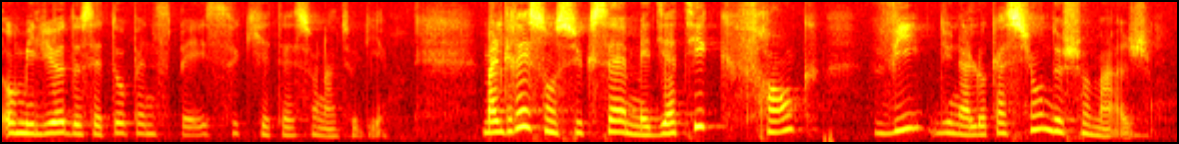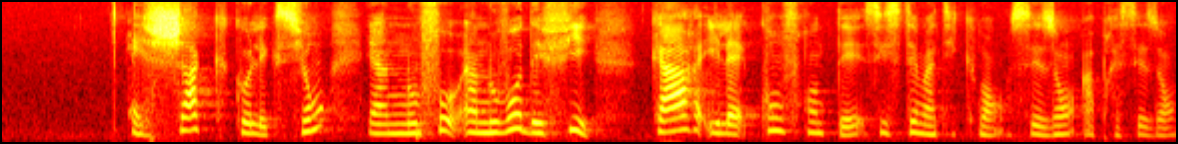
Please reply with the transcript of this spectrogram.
au milieu de cet open space qui était son atelier. Malgré son succès médiatique, Franck vit d'une allocation de chômage. Et chaque collection est un nouveau, défi, car il est confronté systématiquement, saison après saison,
